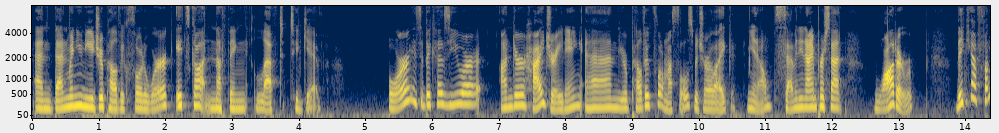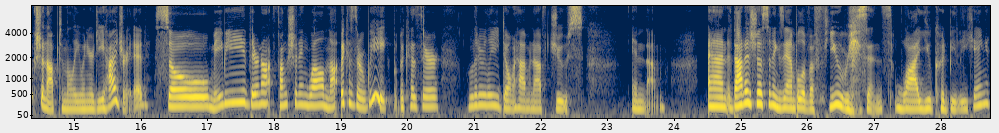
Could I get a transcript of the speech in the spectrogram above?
And then when you need your pelvic floor to work it's got nothing left to give. Or is it because you are under hydrating and your pelvic floor muscles which are like you know 79% water they can't function optimally when you're dehydrated. So maybe they're not functioning well, not because they're weak, but because they're literally don't have enough juice in them. And that is just an example of a few reasons why you could be leaking.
